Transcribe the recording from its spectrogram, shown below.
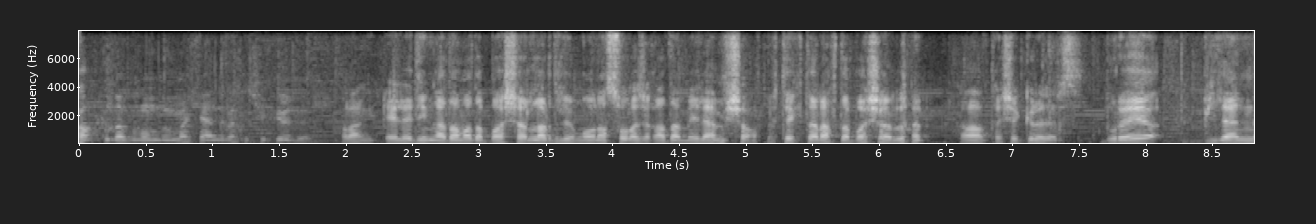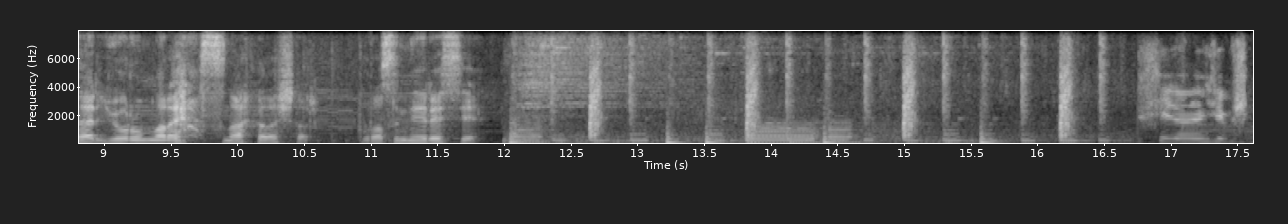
Katkıda bulunduğuma kendime teşekkür ediyorum. Lan elediğin adama da başarılar diliyorum. O nasıl olacak? Adam elenmiş ama. Öteki tarafta başarılar. Tamam teşekkür ederiz. Burayı bilenler yorumlara yazsın arkadaşlar. Burası neresi? Şeyden önce bir şey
